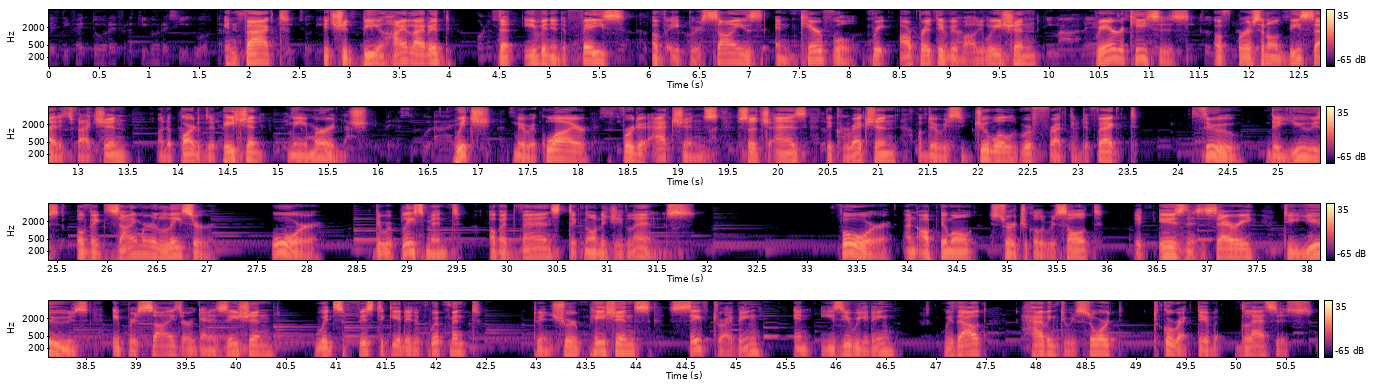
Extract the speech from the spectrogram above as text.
In fact, it should be highlighted that even in the face of a precise and careful preoperative evaluation, rare cases of personal dissatisfaction on the part of the patient may emerge, which may require further actions such as the correction of the residual refractive defect through the use of excimer laser or the replacement of advanced technology lens. For an optimal surgical result, it is necessary to use a precise organization with sophisticated equipment to ensure patients safe driving and easy reading without having to resort to corrective glasses.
